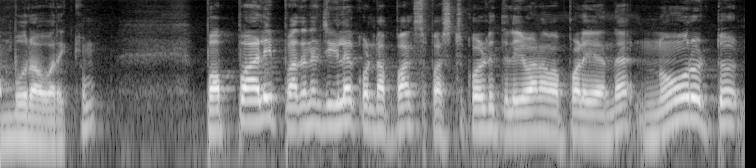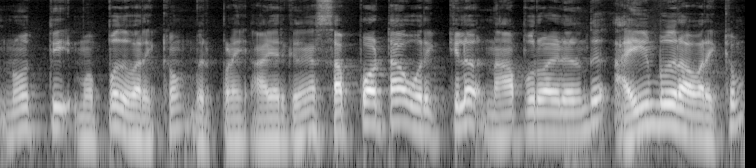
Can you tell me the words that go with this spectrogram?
ஐம்பது ரூபா வரைக்கும். பப்பாளி பதினஞ்சு கிலோ கொண்ட பாக்ஸ் ஃபஸ்ட் குவாலிட்டி தெளிவான பப்பாளியாக இருந்தால் நூறு டு நூற்றி முப்பது வரைக்கும் விற்பனை ஆகியிருக்குதுங்க சப்போட்டா ஒரு கிலோ நாற்பது ரூபாயிலிருந்து ஐம்பது ரூபா வரைக்கும்.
